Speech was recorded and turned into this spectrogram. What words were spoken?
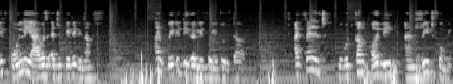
If only I was educated enough. I waited eagerly for you to return. I felt you would come early and read for me.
